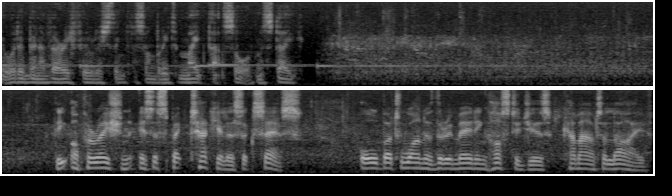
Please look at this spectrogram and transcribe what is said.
It would have been a very foolish thing for somebody to make that sort of mistake. The operation is a spectacular success. All but one of the remaining hostages come out alive.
